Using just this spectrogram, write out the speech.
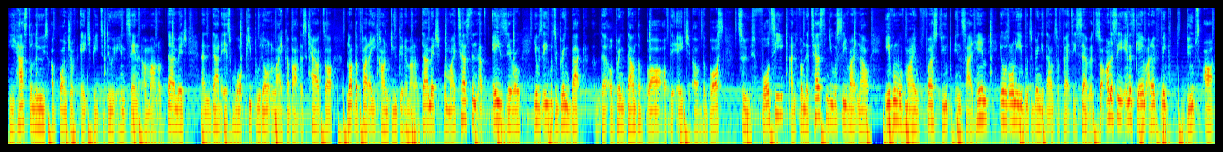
He has to lose a bunch of HP to do an insane amount of damage. And that is what people don't like about this character. Not the fact that he can't do good amount of damage. For my testing at A0, he was able to bring back or bring down the bar of the age of the boss to 40 and from the testing you will see right now even with my first dupe inside him it was only able to bring it down to 37 so honestly in this game i don't think dupes are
